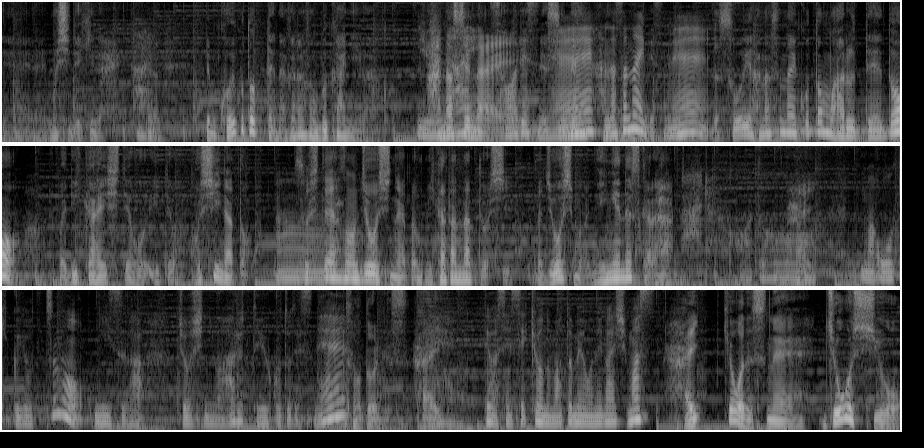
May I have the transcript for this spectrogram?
えー無視できない、はい。でもこういうことってなかなかその部下には話せないそうですね。ね話さないですね。そういう話せないこともある程度やっぱり理解しておいてほしいなと。そしてその上司のやっぱ味方になってほしい。やっぱ上司も人間ですから。なるほど、はい。まあ大きく4つのニーズが上司にはあるということですね。その通りです。はい、ええでは先生今日のまとめをお願いします。はい、今日はですね上司を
